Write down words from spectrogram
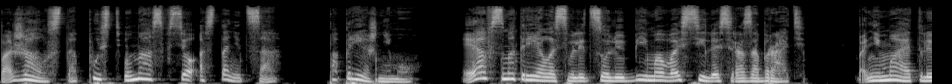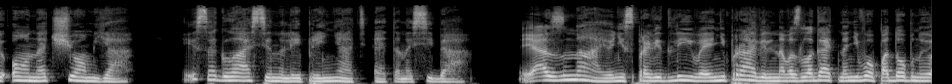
Пожалуйста, пусть у нас все останется по-прежнему. Я всмотрелась в лицо любимого, силясь разобрать. Понимает ли он, о чем я, и согласен ли принять это на себя. Я знаю, несправедливо и неправильно возлагать на него подобную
